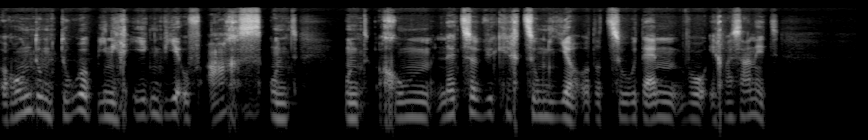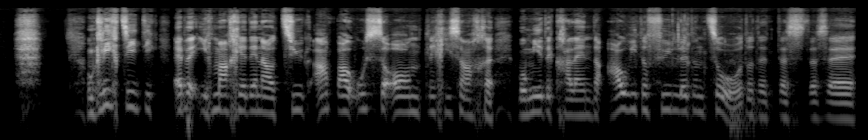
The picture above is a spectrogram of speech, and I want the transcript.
rund um die Tour bin ich irgendwie auf Achs und und komme nicht so wirklich zu mir oder zu dem, wo ich weiß auch nicht. Und gleichzeitig, eben, ich mache ja dann auch Zeug ab, auch außerordentliche Sachen, wo mir der Kalender auch wieder füllt und so, oder? Das, das, äh,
